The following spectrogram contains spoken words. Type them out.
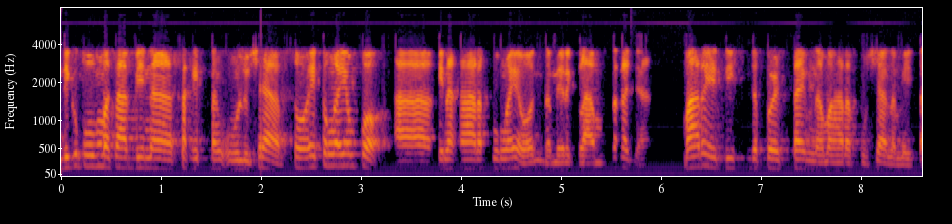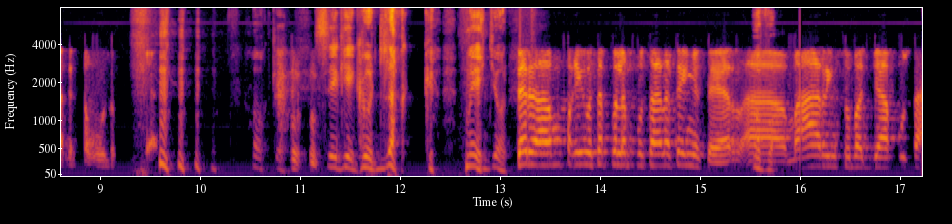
hindi ko po masabi na sakit ng ulo siya. So ito ngayon po, ah, kinakaharap ko ngayon na may reklamo sa kanya. Mare, this is the first time na maharap po siya na may sakit ng ulo. Siya. Okay. Sige, good luck, Major. sir, um, pakiusap ko lang po sana sa inyo, sir. Ah, maaring sumadya po sa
